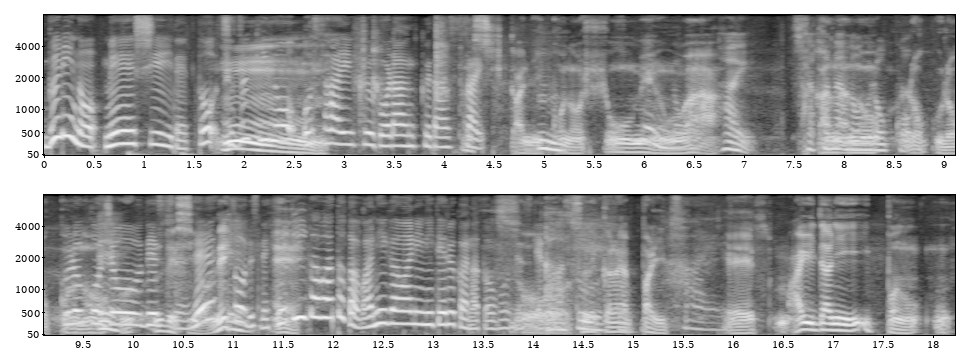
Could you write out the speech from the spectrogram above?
ブリの名刺入れと続きのお財布ご覧ください。確かにこの表面ははい。魚魚のの鱗。鱗状ですよね。そうですね。ヘビえ側とかワニ側に似てるかなと思うんですけど。それからやっぱり、はいえー間に一本うん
